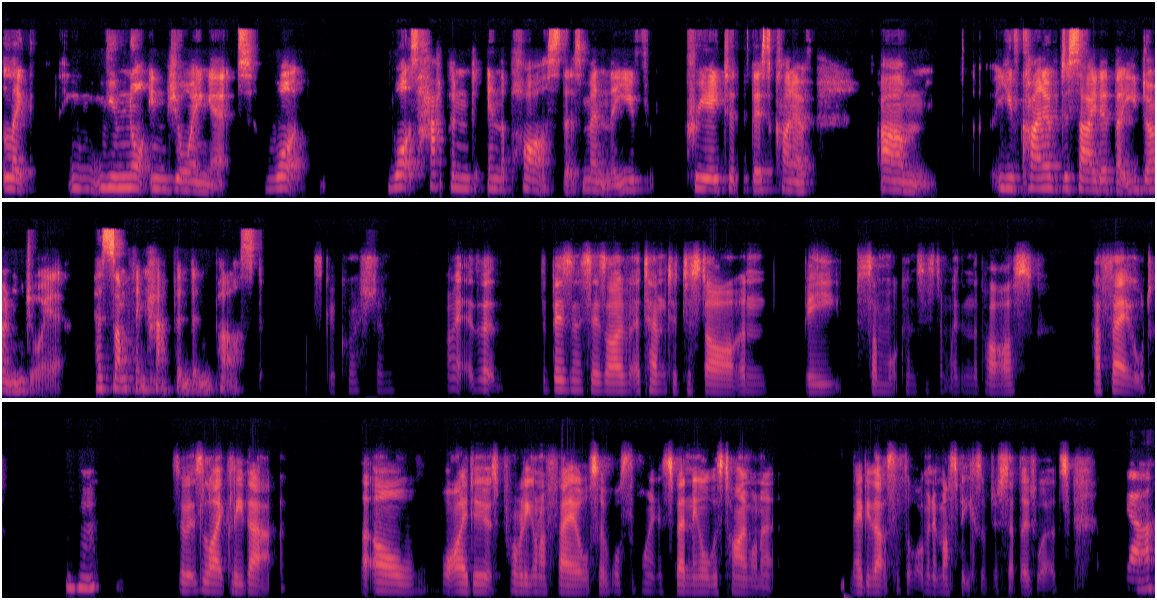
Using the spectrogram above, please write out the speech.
like you not enjoying it. What what's happened in the past that's meant that you've created this kind of um you've kind of decided that you don't enjoy it has something happened in the past that's a good question i mean the the businesses i've attempted to start and be somewhat consistent with in the past have failed mm-hmm. so it's likely that like, oh, what I do is probably going to fail. So what's the point of spending all this time on it? Maybe that's the thought. I mean, it must be because I've just said those words. Yeah.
